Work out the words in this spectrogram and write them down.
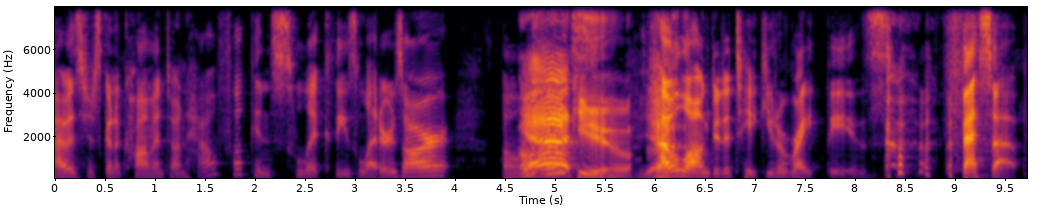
I was just gonna comment on how fucking slick these letters are. Oh, Oh, Yes. thank you. Yeah. How long did it take you to write these? Fess up.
